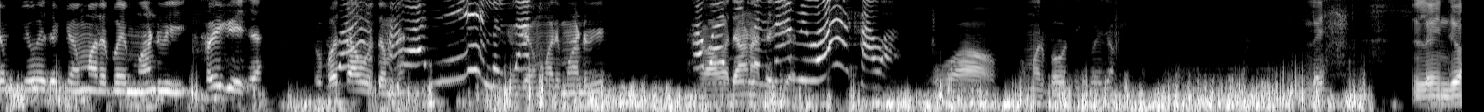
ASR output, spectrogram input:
એમ કહેવાય છે કે અમારે ભાઈ માંડવી થઈ ગઈ છે. તો બતાવું તમને. કે અમારી માંડવી દાણા થઈ ગયા. વાવ અમાર ભૌતિક ભાઈ જો લઈ લઈને જો.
